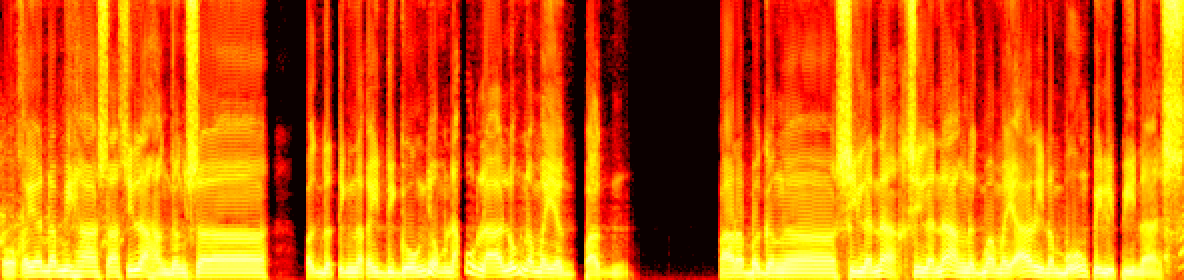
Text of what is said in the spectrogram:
O kaya namihasa sila hanggang sa pagdating na kay Digongyo, naku, lalong na mayagpag. Para bagang ah, sila na, sila na ang nagmamayari ng buong Pilipinas.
